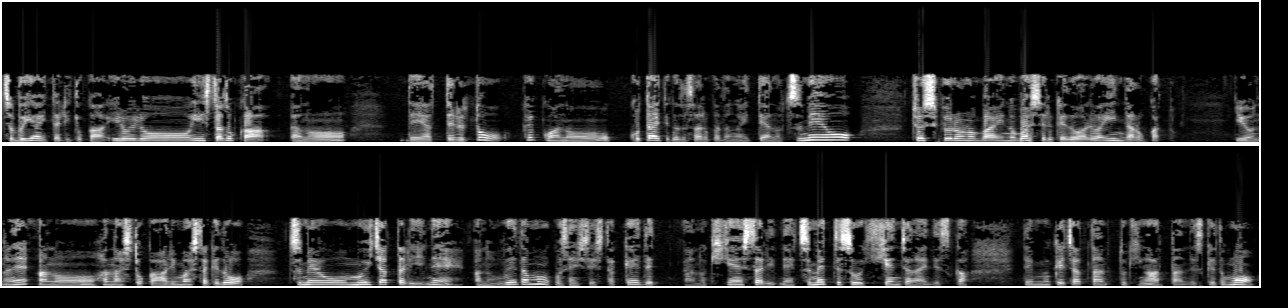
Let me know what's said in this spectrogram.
つぶやいたりとか、いろいろインスタとか、あの、でやってると、結構あの、答えてくださる方がいて、あの、爪を女子プロの場合伸ばしてるけど、あれはいいんだろうかというようなね、あの、話とかありましたけど、爪を剥いちゃったりね、あの、上田桃子選手でしたっけ？で、あの、危険したりね、爪ってすごい危険じゃないですか。で、剥けちゃった時があったんですけども、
